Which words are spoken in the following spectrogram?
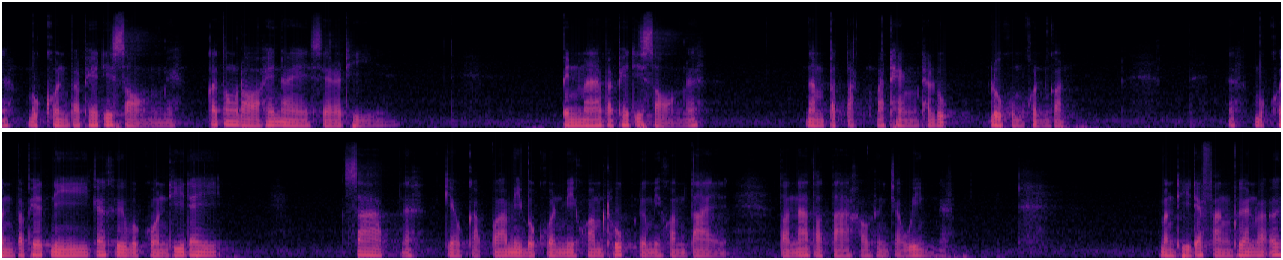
นะบุคคลประเภทที่สองเนี่ย ก็ต้องรอให้นายเสรถีเป็นม้าประเภทที่สองนะนำประตักมาแทงทะลุรูขุมขนก่อนนะบุคคลประเภทนี้ก็คือบุคคลที่ได้ทราบนะเกี่ยวกับว่ามีบุคคลมีความทุกข์หรือมีความตายต่อหน้าต่อตาเขาถึงจะวิ่งนะบางทีได้ฟังเพื่อนว่าเออ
